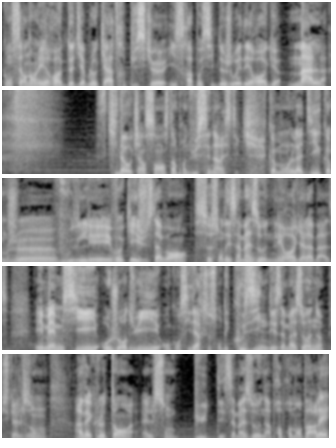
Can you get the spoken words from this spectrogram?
concernant les rogues de Diablo 4 puisqu'il sera possible de jouer des rogues mâles. Ce qui n'a aucun sens d'un point de vue scénaristique. Comme on l'a dit, comme je vous l'ai évoqué juste avant, ce sont des Amazones les rogues à la base. Et même si aujourd'hui on considère que ce sont des cousines des Amazones, puisqu'elles ont, avec le temps, elles sont plus des Amazones à proprement parler,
